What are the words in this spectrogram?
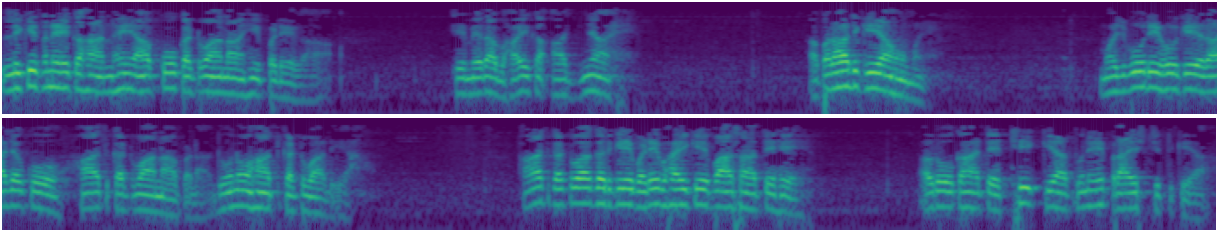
लिखित ने कहा, नहीं, आपको कटवाना ही पड़ेगा। ये मेरा भाई का आज्ञा है। अपराध किया हूँ मैं। मजबूरी हो के राजा को हाथ कटवाना पड़ा। दोनों हाथ कटवा दिया। हाथ कटवा करके बड़े भाई के पास आते हैं और वो कहते, ठीक किया, तूने प्रायश्चित किया।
